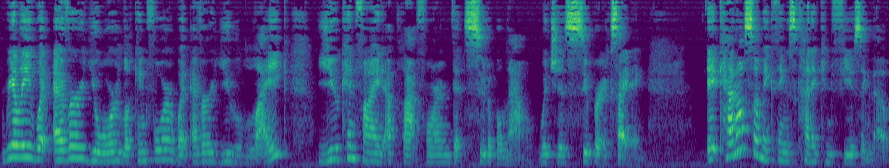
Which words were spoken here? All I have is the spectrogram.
really whatever you're looking for, whatever you like, you can find a platform that's suitable now, which is super exciting. It can also make things kind of confusing though.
